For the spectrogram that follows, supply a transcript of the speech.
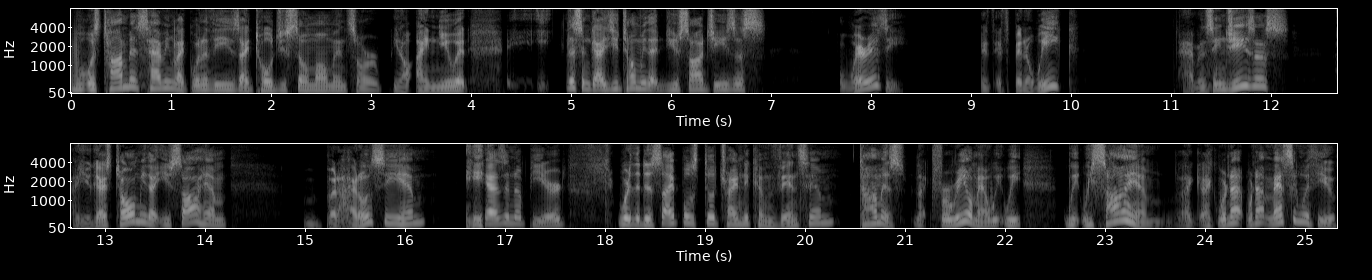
Was Thomas having like one of these "I told you so" moments, or you know, I knew it? Listen, guys, you told me that you saw Jesus. Where is he? It, it's been a week. I haven't seen Jesus. Uh, you guys told me that you saw him, but I don't see him. He hasn't appeared. Were the disciples still trying to convince him? Thomas, like for real, man, we we we we saw him. Like like we're not we're not messing with you.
